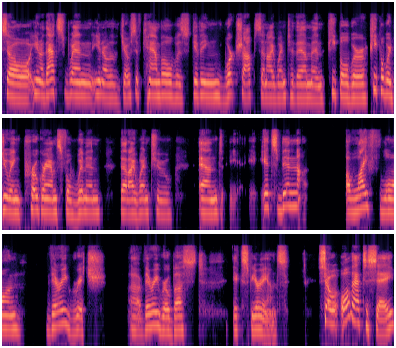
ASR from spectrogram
So, you know, that's when, you know, Joseph Campbell was giving workshops and I went to them and people were people were doing programs for women that I went to and it's been a lifelong, very rich, uh, very robust experience. So, all that to say,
